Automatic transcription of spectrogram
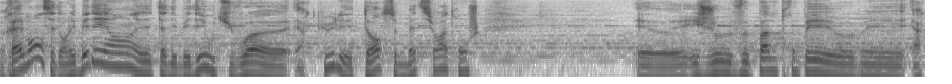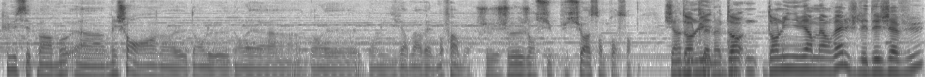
réellement, c'est dans les BD. Hein, et t'as des BD où tu vois euh, Hercule et Thor se mettre sur la tronche. Et, euh, et je veux pas me tromper, euh, mais Hercule, c'est pas un, méchant hein, dans, dans le dans la- dans la- dans l'univers Marvel. Mais Enfin bon, je- je- j'en suis plus sûr à 100%. J'ai un Dans l'univers Marvel, je l'ai déjà vu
